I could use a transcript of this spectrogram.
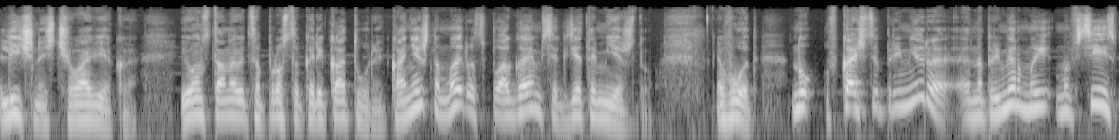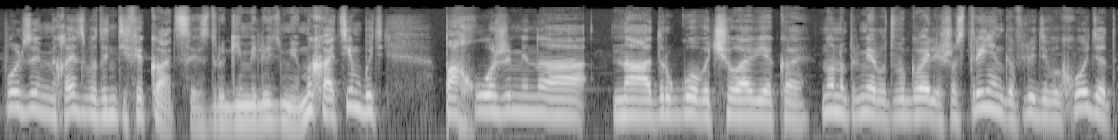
личность человека, и он становится просто карикатурой. Конечно, мы располагаемся где-то между. Вот. Ну, в качестве примера, э, например, мы, мы все используем механизм идентификации с другими людьми. Мы хотим быть похожими на, на другого человека. Ну, например, вот вы говорили, что с тренингов люди выходят,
